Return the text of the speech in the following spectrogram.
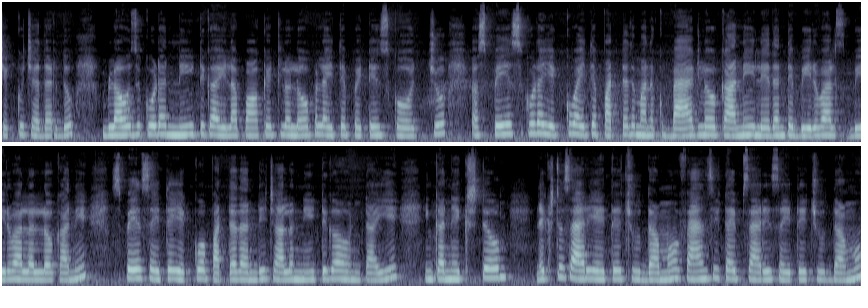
చెక్కు చెదరదు. బ్లౌజ్ కూడా నీట్గా ఇలా పాకెట్లో లోపల అయితే పెట్టేసుకోవచ్చు స్పేస్ కూడా ఎక్కువ అయితే పట్టదు మనకు బ్యాగ్లో కానీ లేదంటే బీరువాల్ బీరువాలల్లో కానీ స్పేస్ అయితే ఎక్కువ పట్టదండి. చాలా నీట్గా ఉంటాయి. ఇంకా నెక్స్ట్ నెక్స్ట్ శారీ అయితే చూద్దాము. ఫ్యాన్సీ టైప్ శారీస్ అయితే చూద్దాము.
